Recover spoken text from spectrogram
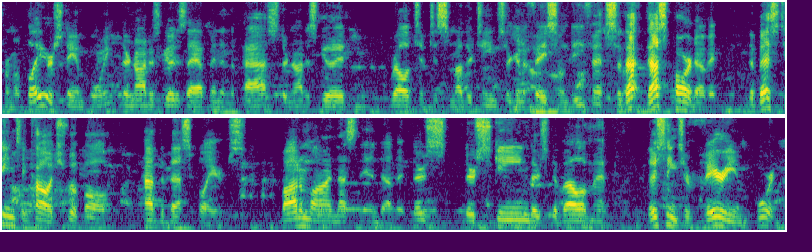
from a player standpoint, they're not as good as they have been in the past. They're not as good relative to some other teams they're going to face on defense. So that that's part of it. The best teams in college football have the best players. Bottom line, that's the end of it. There's there's scheme, there's development. Those things are very important.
